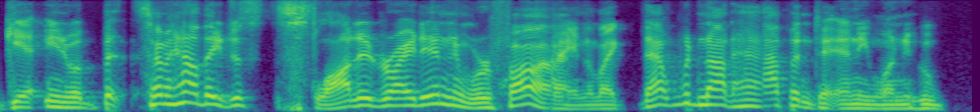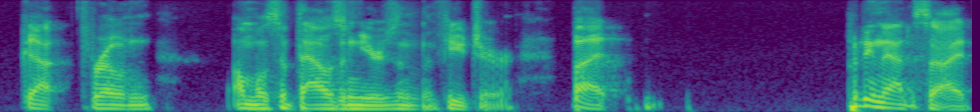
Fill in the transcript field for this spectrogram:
get you know but somehow they just slotted right in and we're fine. Like that would not happen to anyone who got thrown almost a thousand years in the future. But putting that aside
